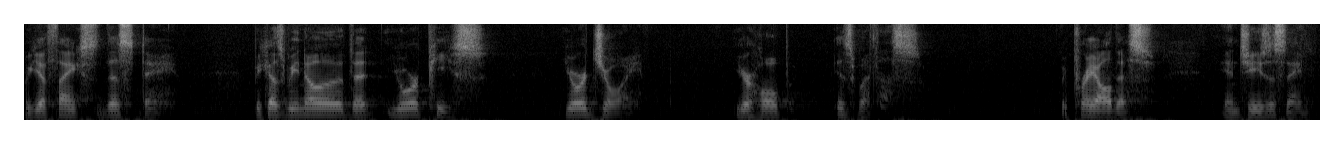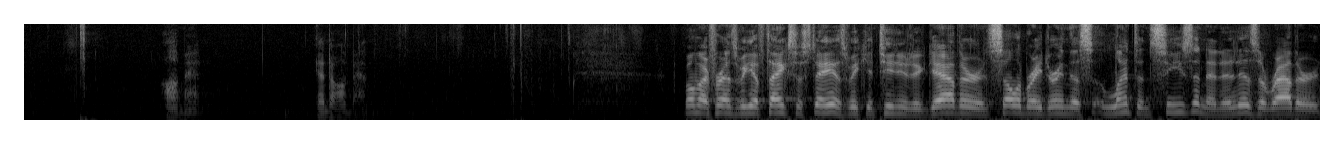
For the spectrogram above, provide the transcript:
We give thanks this day because we know that your peace, your joy, your hope is with us. We pray all this in Jesus' name. Amen and amen. Well, my friends, we give thanks this day as we continue to gather and celebrate during this Lenten season, and it is a rather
